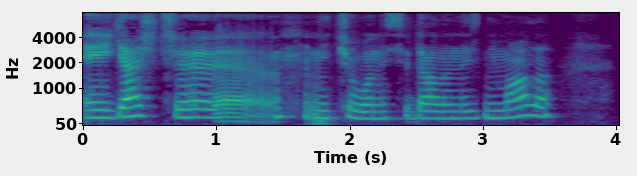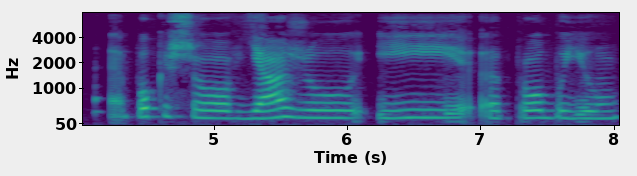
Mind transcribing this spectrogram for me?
Е, Я ще нічого не сідала, не знімала. Е, Поки що в'яжу і е, пробую.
